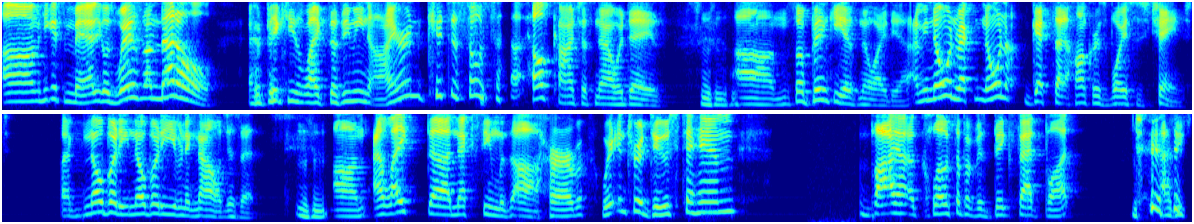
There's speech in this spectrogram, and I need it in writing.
no. Um, he gets mad. He goes, "Where's the metal?" And Binky's like, does he mean iron? Kids are so health conscious nowadays. um, so Binky has no idea. I mean, no one rec- no one gets that Honker's voice has changed. Like nobody nobody even acknowledges it. Mm-hmm. Um, I like the next scene with uh, Herb. We're introduced to him via a close up of his big fat butt as he's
